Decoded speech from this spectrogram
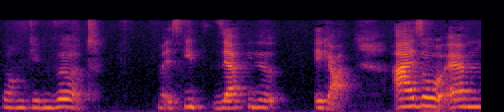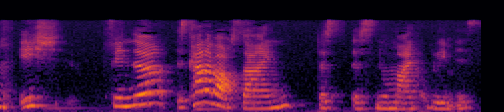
Warum geben wird? Es gibt sehr viele. Egal. Also, ähm, ich finde, es kann aber auch sein, dass es nur mein Problem ist.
